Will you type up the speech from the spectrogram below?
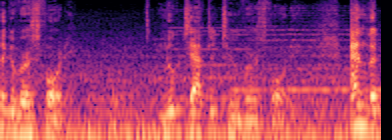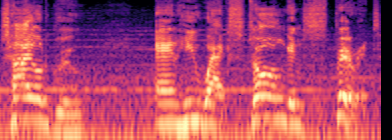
Look at verse 40. Luke chapter 2, verse 40. And the child grew, and he waxed strong in spirit,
